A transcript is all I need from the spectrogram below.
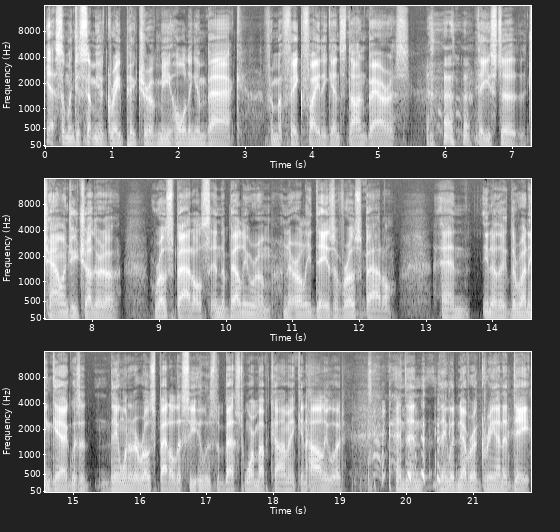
Yeah, someone just sent me a great picture of me holding him back from a fake fight against Don Barris. they used to challenge each other to roast battles in the belly room in the early days of roast battle. And, you know, the, the running gag was that they wanted a roast battle to see who was the best warm up comic in Hollywood. And then they would never agree on a date.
